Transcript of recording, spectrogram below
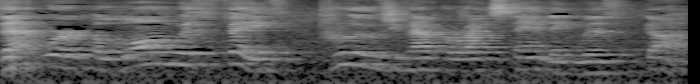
That work, along with faith, proves you have a right standing with God.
